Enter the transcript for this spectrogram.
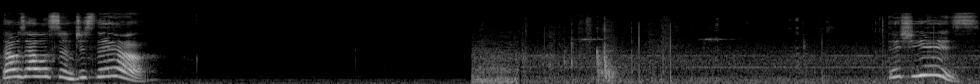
That was Alison, just there. There she is.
